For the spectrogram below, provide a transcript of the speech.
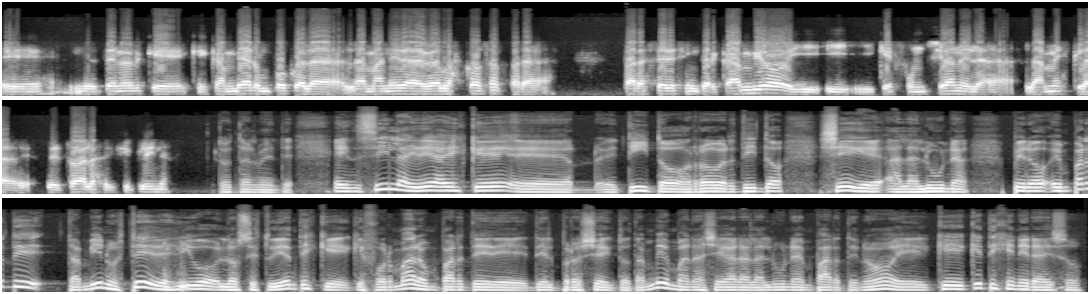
eh, de tener que, cambiar un poco la, manera de ver las cosas para, para hacer ese intercambio y, que funcione la, la mezcla de, todas las disciplinas. Totalmente. En sí la idea es que eh, Tito o Robert Tito llegue a la luna, pero en parte también ustedes, digo, los estudiantes que, formaron parte del proyecto, también van a llegar a la luna en parte, ¿no? Eh, ¿qué, te genera eso?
